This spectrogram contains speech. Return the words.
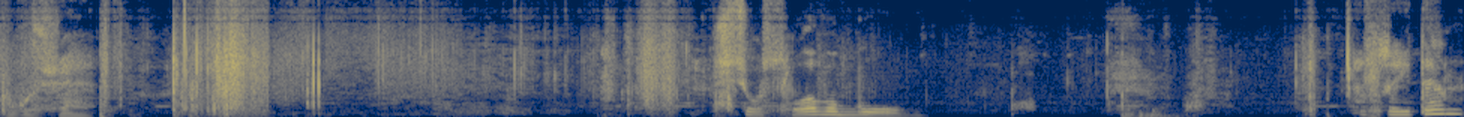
Та боже. Все, слава Богу. Зайдемо.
